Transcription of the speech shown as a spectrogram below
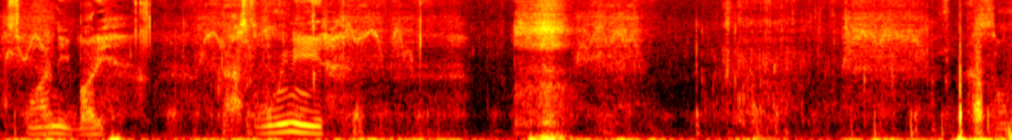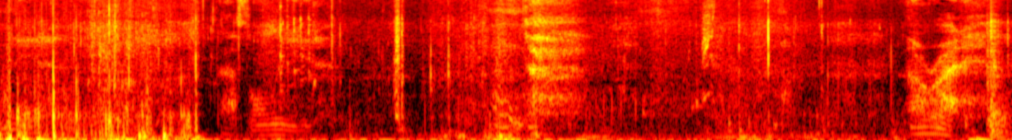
That's what I need, buddy. That's what we need. That's what we need. That's what we need. Alrighty.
